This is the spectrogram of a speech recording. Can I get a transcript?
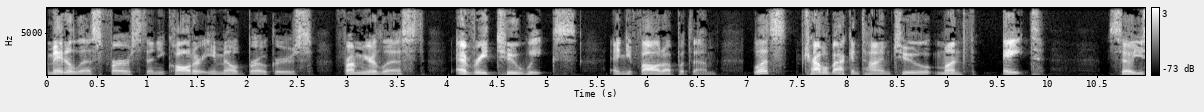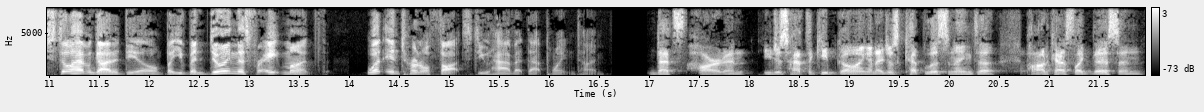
made a list first, then you called or emailed brokers from your list every two weeks, and you followed up with them. Let's travel back in time to month eight. So you still haven't got a deal, but you've been doing this for eight months. What internal thoughts do you have at that point in time? That's hard. And you just have to keep going. And I just kept listening to podcasts like this, and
